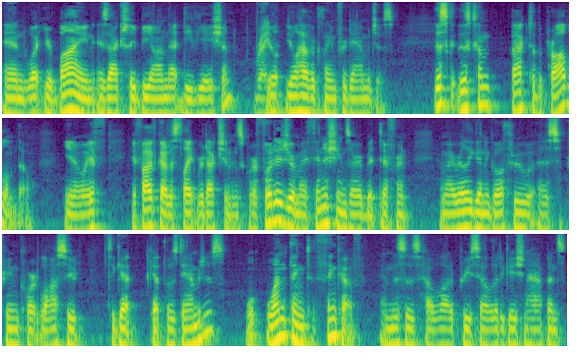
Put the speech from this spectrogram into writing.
and what you're buying is actually beyond that deviation. Right. You'll, you'll have a claim for damages. This this comes back to the problem though. You know, if if I've got a slight reduction in square footage or my finishings are a bit different, am I really going to go through a Supreme Court lawsuit to get get those damages? W- one thing to think of, and this is how a lot of pre-sale litigation happens,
